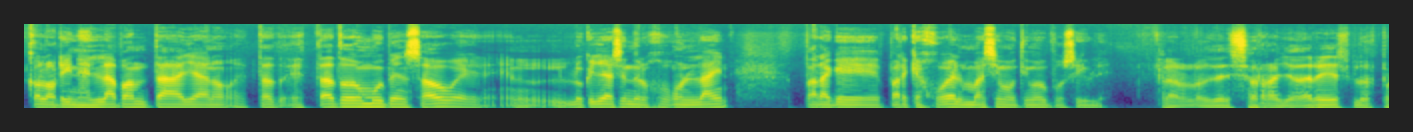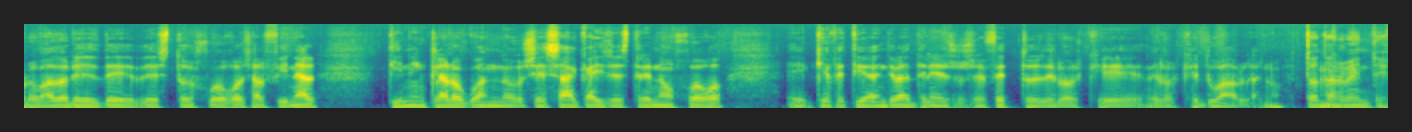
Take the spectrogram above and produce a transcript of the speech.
colorines en la pantalla, ¿no? Está, todo muy pensado en, lo que ya siendo el juego online para que, para que juegue el máximo tiempo posible. Claro, los desarrolladores, los probadores de, estos juegos al final tienen claro cuando se saca y se estrena un juego eh, que efectivamente va a tener esos efectos de los que, de los que tú hablas. ¿no? Totalmente.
